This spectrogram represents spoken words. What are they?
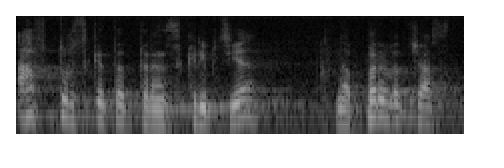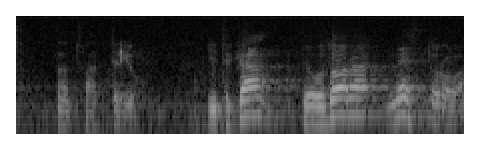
авторската транскрипция на първа част на това трио. И така, Теодора Несторова.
